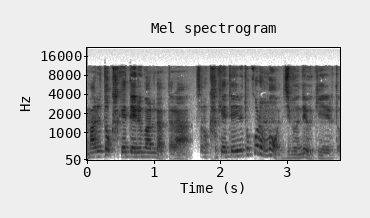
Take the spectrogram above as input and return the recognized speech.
丸と欠けている丸だったらその欠けているところも自分で受け入れると。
